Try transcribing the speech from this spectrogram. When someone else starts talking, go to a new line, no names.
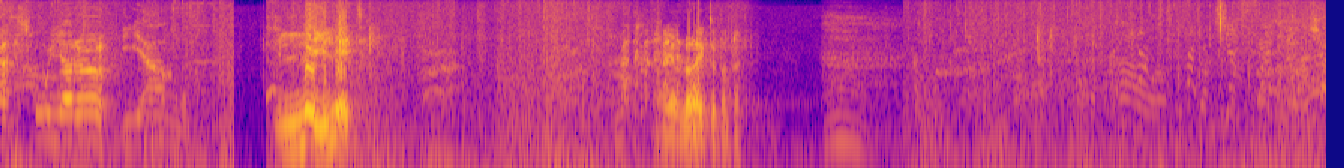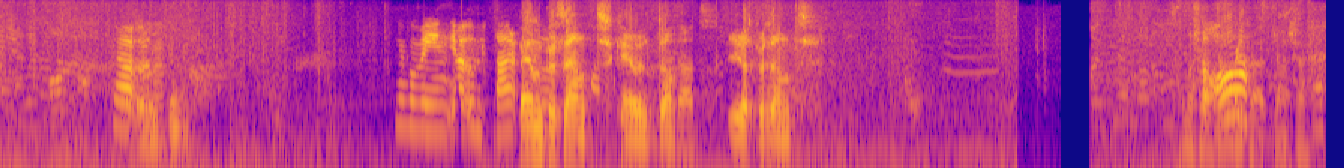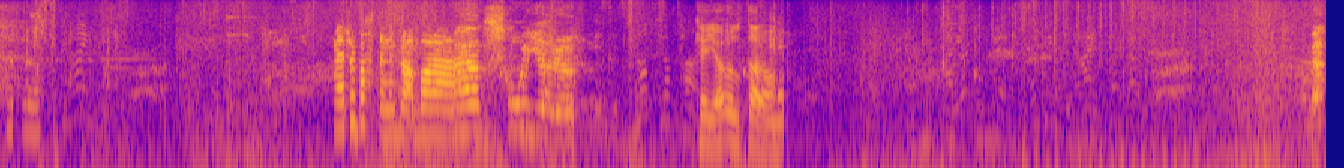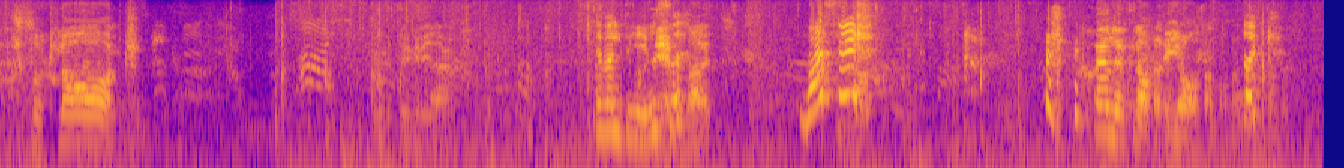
Men skojar du?
Igen!
Det är löjligt! Jävlar högt upp uppe.
Jag ult. Nu går vi in. Jag ultar.
5% kan jag ulta.
Död.
4%.
Ska man köra här kanske?
Men jag tror basten är bra. Bara...
Men skojar du?
Okej, jag ultar då.
Men såklart! Vi bygger vidare.
Jag
är fight.
Mercy!
Självklart att det är jag som kommer
Tack.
